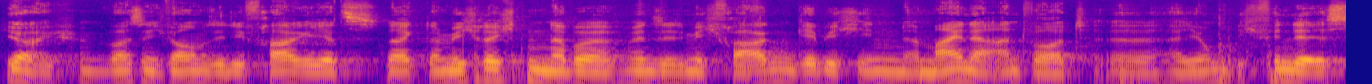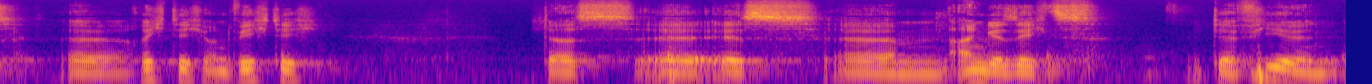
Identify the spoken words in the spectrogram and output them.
Ja, ich weiß nicht, warum Sie die Frage jetzt direkt an mich richten, aber wenn Sie mich fragen, gebe ich Ihnen meine Antwort, äh, Herr Jung. Ich finde es äh, richtig und wichtig, dass äh, es ähm, angesichts der vielen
